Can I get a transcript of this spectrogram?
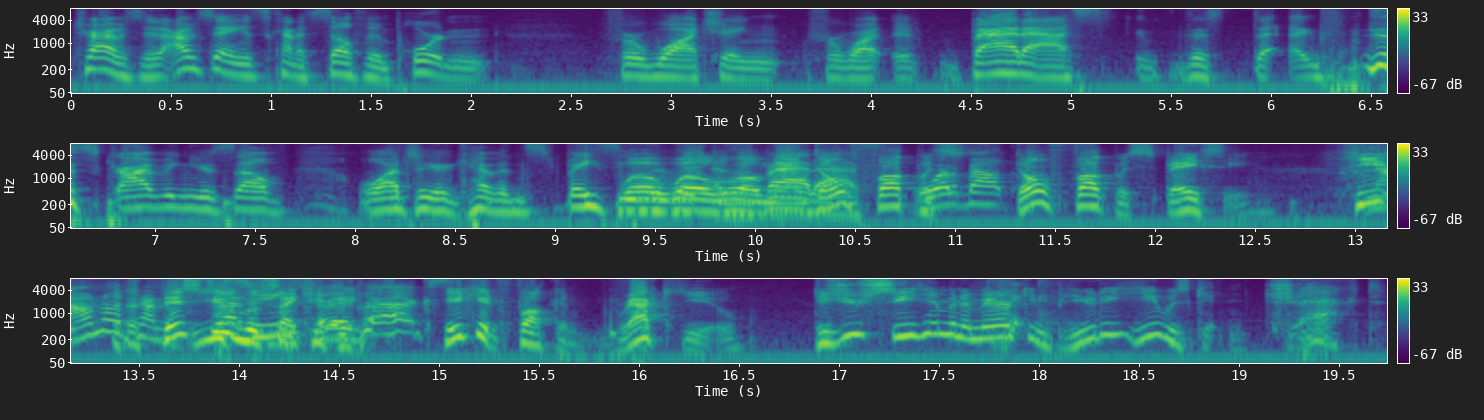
Travis said. I'm saying it's kind of self-important for watching for what uh, badass. This uh, describing yourself watching a Kevin Spacey. Whoa, movie whoa, as a whoa, man! Don't badass. fuck with. What about- Don't fuck with Spacey. He, Now, I'm not trying to- This dude looks like he could, he could fucking wreck you. Did you see him in American Beauty? He was getting jacked.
